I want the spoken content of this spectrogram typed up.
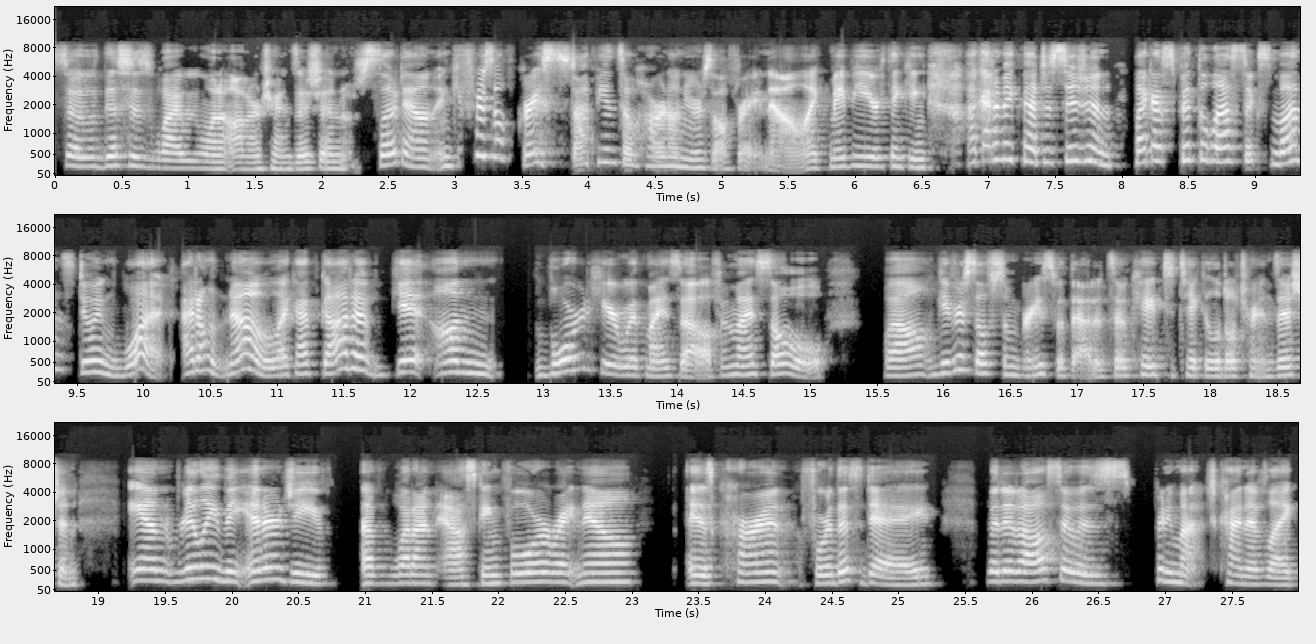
So this is why we want to honor transition. Slow down and give yourself grace. Stop being so hard on yourself right now. Like maybe you're thinking, I got to make that decision. Like I spent the last six months doing what? I don't know. Like I've got to get on board here with myself and my soul. Well, give yourself some grace with that. It's okay to take a little transition. And really, the energy of what I'm asking for right now is current for this day, but it also is pretty much kind of like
